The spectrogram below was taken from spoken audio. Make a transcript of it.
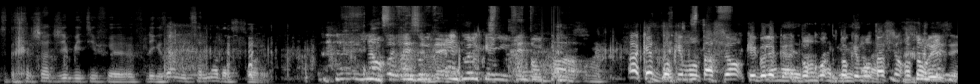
تدخل ChatGPT في, في l'exam يتسمى another story نقول لك آه كان documentation كيقول لك documentation autorisée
